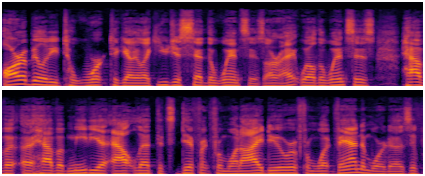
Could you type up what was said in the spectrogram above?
our ability to work together, like you just said, the Wentzes. All right, well, the Wentzes have a, a, have a media outlet that's different from what I do or from what Vandemore does. If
